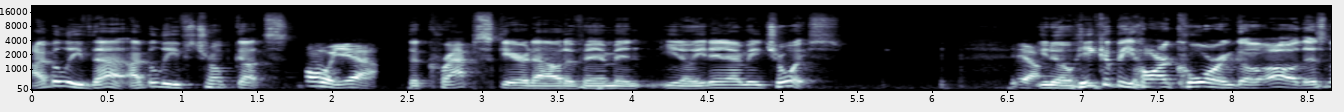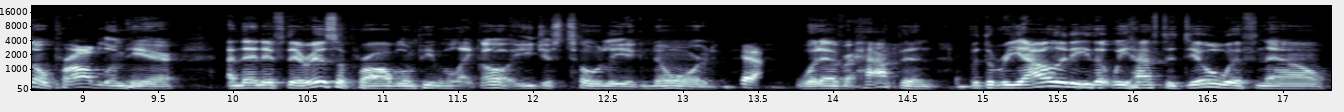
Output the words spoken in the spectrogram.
I believe that. I believe Trump got Oh yeah, the crap scared out of him, and you know he didn't have any choice. Yeah, You know he could be hardcore and go, "Oh, there's no problem here," And then if there is a problem, people are like, oh, you just totally ignored Yeah. whatever happened. But the reality that we have to deal with now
